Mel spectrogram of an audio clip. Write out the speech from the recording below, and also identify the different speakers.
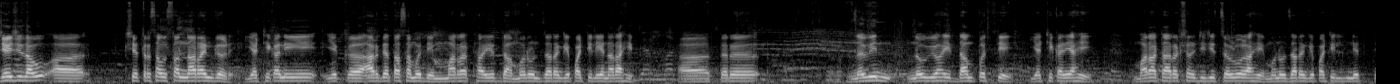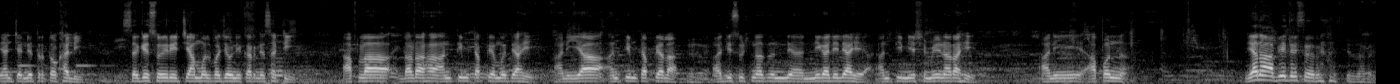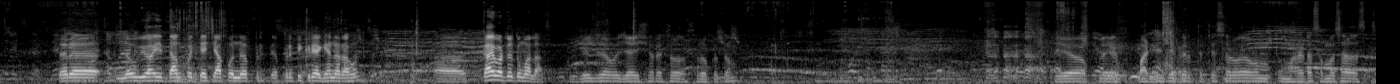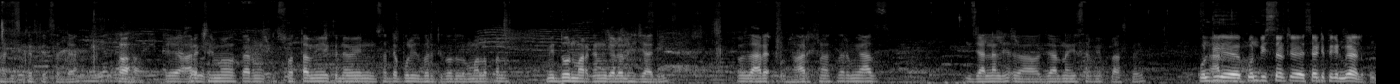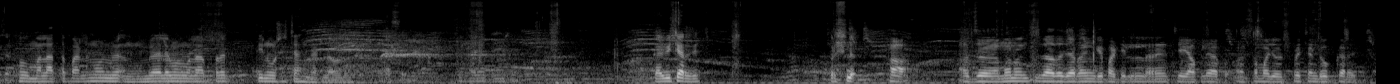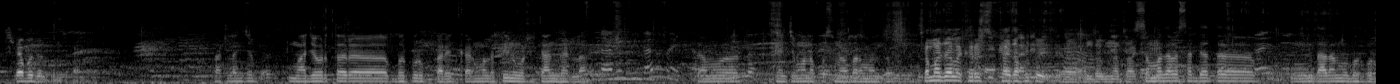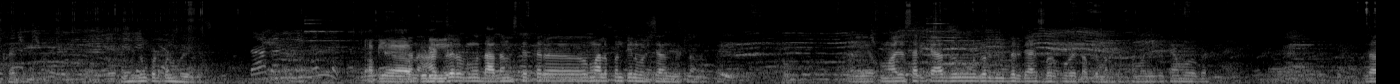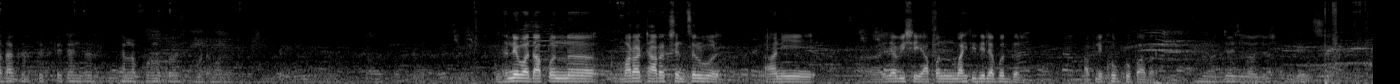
Speaker 1: जय जिजाऊ क्षेत्र संस्थान नारायणगड या ठिकाणी एक अर्ध्या तासामध्ये मराठा योद्धा मरुण जरांगे पाटील येणार आहेत. तर नवीन नवविवाहित दाम्पत्य या ठिकाणी आहे. मराठा आरक्षणाची जी चळवळ आहे मनोज जरांगे पाटील नेत यांच्या नेतृत्वाखाली सगळे सोयरीची अंमलबजावणी करण्यासाठी आपला लढा हा अंतिम टप्प्यामध्ये आहे आणि या अंतिम टप्प्याला अधिसूचना निघालेली आहे. अंतिम यश मिळणार आहे. आणि आपण या ना बेद्रे सर. तर नवविवाहित दाम्पत्याची आपण प्र- प्रतिक्रिया घेणार आहोत. अ, काय वाटतं तुम्हाला?
Speaker 2: जय जय जय श्री सर्व सर्वप्रथम. हे आपले पाटीलचे करतात ते सर्व मराठा समाजासाठीच करतात सध्या.
Speaker 1: हां हां.
Speaker 2: ते आरक्षण मिळवं कारण स्वतः मी एक नवीन सध्या पोलीस भरती करतो. मला पण मी दोन मार्कांनी गेलेलो ह्याच्या आधी. आर आरक्षण असलं तर मी आज जालना जालना सर्विसला असतो
Speaker 1: कोणती कोणती सर्ट सर्टिफिकेट मिळालं तुमचं?
Speaker 2: हो मला आता मिळ मिळाल्यामुळे मला परत तीन वर्ष चान्स भेटला आवडून
Speaker 1: काय विचारते प्रश्न.
Speaker 3: हा. आज मनोज दादा जरांगे पाटीलचे आपल्या समाजावर प्रचंड उपकार आहेत. त्याबद्दल तुमचं काय?
Speaker 2: पाटलांचे माझ्यावर तर भरपूर उपकार आहेत कारण मला तीन वर्ष चान्स भेटला. त्यामुळं त्यांचे मनापासून आभार मानतो.
Speaker 3: समाजाला खरंच फायदा होतोय अ, आंदोलनाचा.
Speaker 2: समाजाला सध्या तर अ, दादांमुळे भरपूर फायदा पुढे पण होईल.
Speaker 3: आपल्या
Speaker 2: पण आज
Speaker 3: पुढील
Speaker 2: जर दादा नसते तर अ, मला पण तीन वर्ष चान्स भेटला नसता. आणि माझ्यासारखे अजून गरजू विद्यार्थी आहेत भरपूर आहेत आपल्या मराठा समाजाचे. त्यामुळं दादा करतात ते त्यांचं त्यांना पूर्ण करू शकतो. मला
Speaker 1: धन्यवाद आपण मराठा आरक्षण चळवळ आणि याविषयी आपण माहिती दिल्याबद्दल आपले खूप खूप आभार.
Speaker 2: जय जय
